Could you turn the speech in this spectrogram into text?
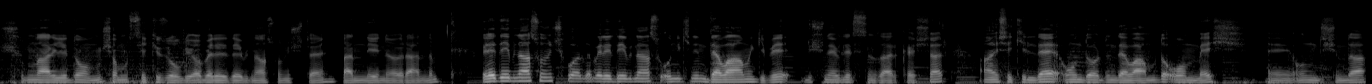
Şunlar 7 olmuş ama 8 oluyor belediye binası 13'te. Ben de yeni öğrendim. Belediye binası 13 bu arada belediye binası 12'nin devamı gibi düşünebilirsiniz arkadaşlar. Aynı şekilde 14'ün devamı da 15. Ee, onun dışında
